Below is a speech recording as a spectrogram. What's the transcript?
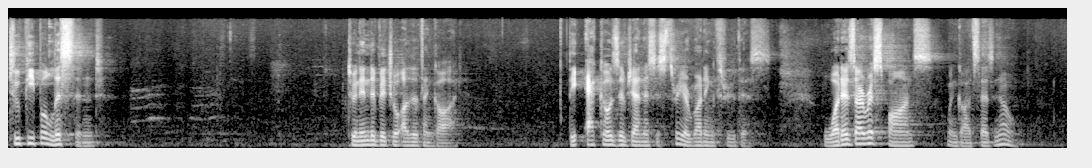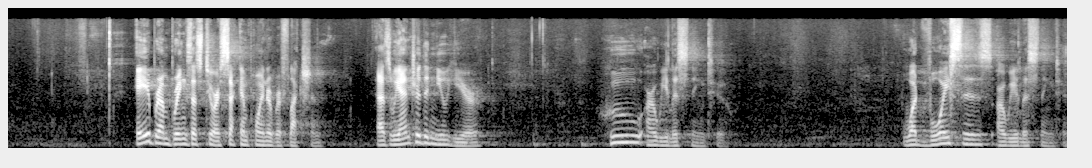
two people listened to an individual other than God. The echoes of Genesis 3 are running through this. What is our response when God says no? Abram brings us to our second point of reflection. As we enter the new year, who are we listening to? What voices are we listening to?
